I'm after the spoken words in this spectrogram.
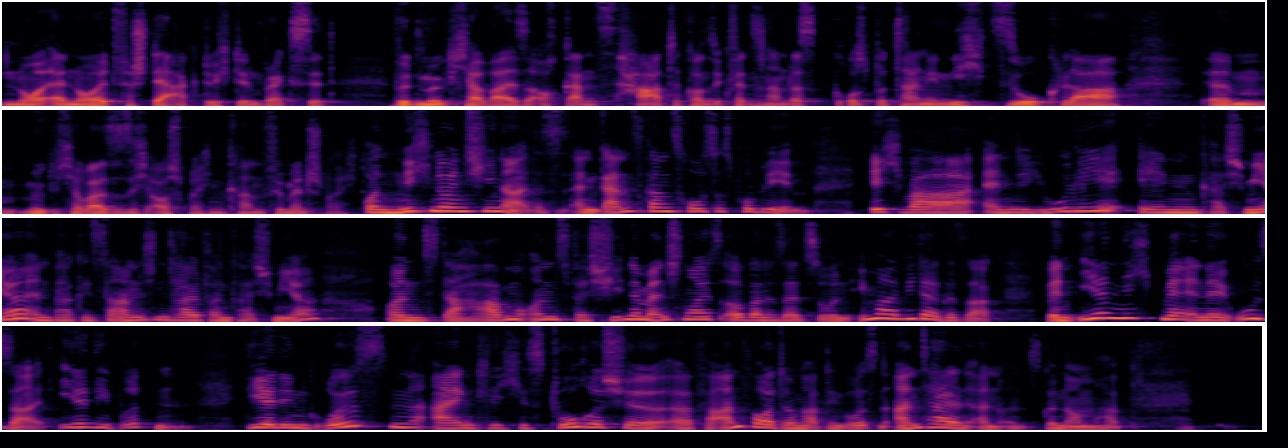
neu, erneut verstärkt durch den Brexit wird möglicherweise auch ganz harte Konsequenzen haben, dass Großbritannien nicht so klar ähm, möglicherweise sich aussprechen kann für Menschenrechte. Und nicht nur in China, das ist ein ganz, ganz großes Problem. Ich war Ende Juli in Kaschmir, im pakistanischen Teil von Kaschmir. Und da haben uns verschiedene Menschenrechtsorganisationen immer wieder gesagt, wenn ihr nicht mehr in der EU seid, ihr die Briten, die ihr den größten eigentlich historische äh, Verantwortung habt, den größten Anteil an uns genommen habt,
